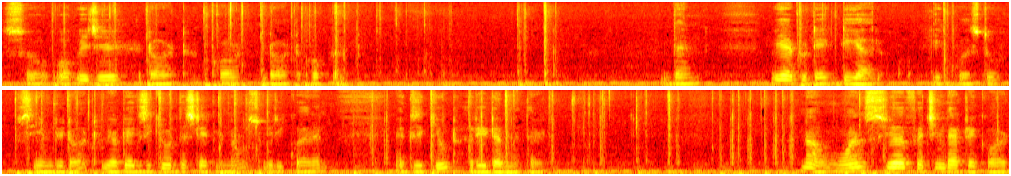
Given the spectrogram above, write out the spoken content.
So obj dot con dot open. Then we have to take dr equals to cmd dot. We have to execute the statement now. So we require an execute reader method. Now once you are fetching that record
